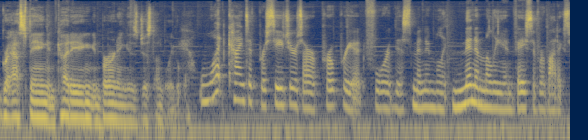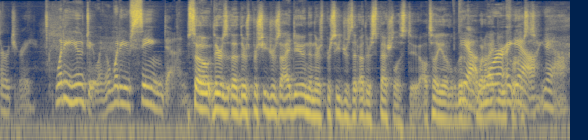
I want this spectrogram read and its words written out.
grasping and cutting and burning is just unbelievable. What kinds of procedures are appropriate for this minimally, minimally invasive robotic surgery? What are you doing, or what are you seeing done? So there's uh, there's procedures I do, and then there's procedures that other specialists do. I'll tell you a little bit yeah, about what more, I do first. Yeah, yeah.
